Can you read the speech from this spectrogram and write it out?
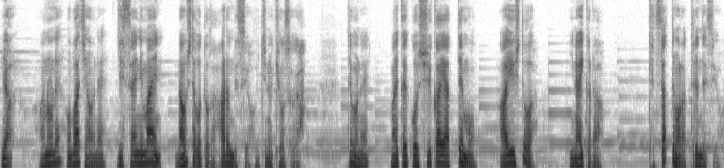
いや、あのね、おばあちゃんはね、実際に前に直したことがあるんですよ、うちの教祖が。でもね、毎回こう集会やっても、ああいう人はいないから、手伝ってもらってるんですよ。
